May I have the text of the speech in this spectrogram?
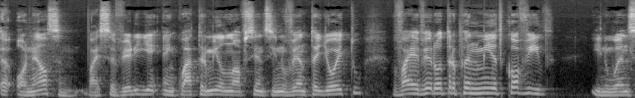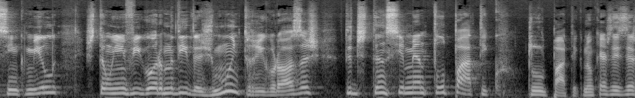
Ah, Oh Nelson, vai saber, e em 4.998 vai haver outra pandemia de Covid. E no ano 5000 estão em vigor medidas muito rigorosas de distanciamento telepático. Telepático, não queres dizer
